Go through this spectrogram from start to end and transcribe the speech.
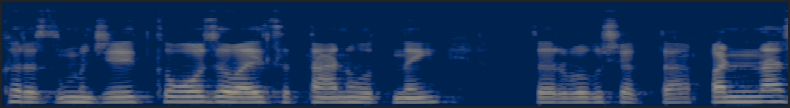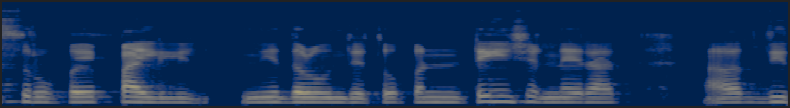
खरंच म्हणजे इतकं ओझं व्हायचं ताण होत नाही. तर बघू शकता पन्नास रुपये पायलीने दळून देतो. पण टेन्शन नाही राहत. अगदी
